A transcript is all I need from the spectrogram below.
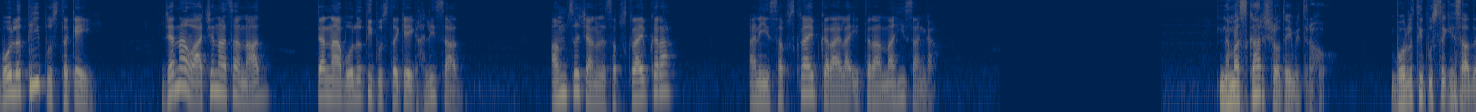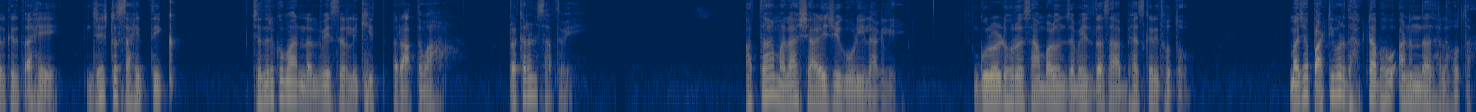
बोलती पुस्तके. ज्यांना वाचनाचा नाद त्यांना बोलती पुस्तके घाली साद. आमचं चॅनल सबस्क्राईब करा आणि सबस्क्राईब करायला इतरांनाही सांगा. नमस्कार श्रोते मित्र हो. बोलती पुस्तके सादर करीत आहे ज्येष्ठ साहित्यिक चंद्रकुमार नलवे सर लिखित रातवा प्रकरण सातवे. आता मला शाळेची गोडी लागली. गुरंढोरं सांभाळून जमेल तसा अभ्यास करीत होतो. माझ्या पाठीवर धाकटा भाऊ आनंदा झाला होता.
